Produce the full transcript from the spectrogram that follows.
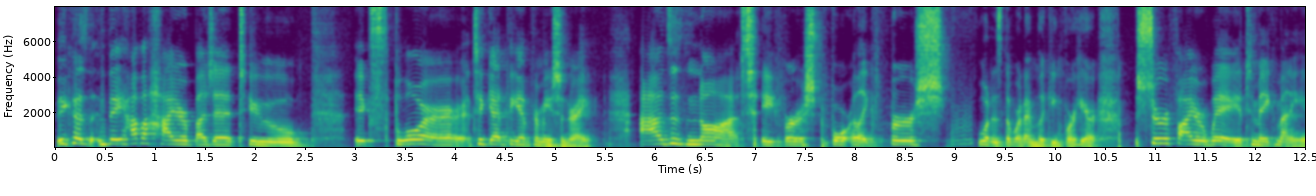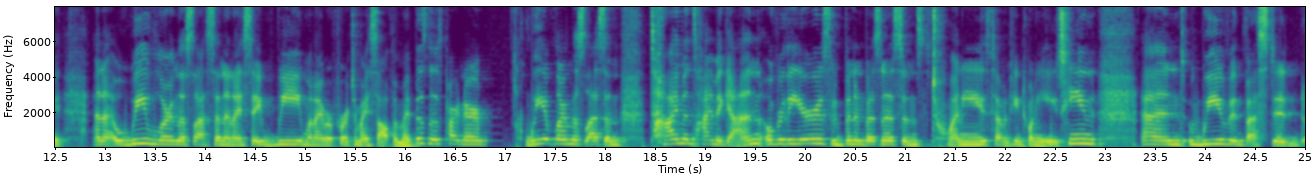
because they have a higher budget to explore to get the information right. Ads is not a first for like first what is the word I'm looking for here? Surefire way to make money. And we've learned this lesson, and I say we when I refer to myself and my business partner we have learned this lesson time and time again over the years. We've been in business since 2017, 2018, and we've invested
